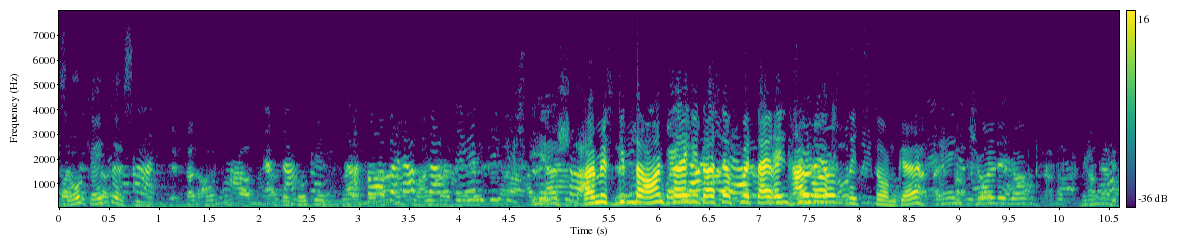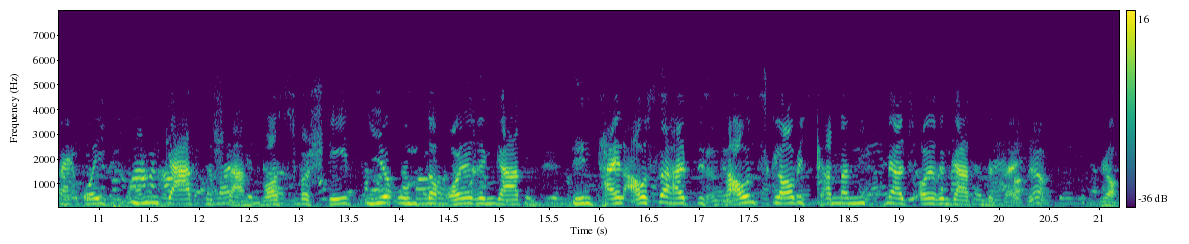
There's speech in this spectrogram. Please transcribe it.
So geht es nicht. Das war aber erst nachdem sie gespielt haben. Es gibt eine Anzeige, dass sie auf teure Kamera gespritzt haben, gell? Entschuldigung, wenn er bei euch im Garten stand, was versteht ihr unter eurem Garten? Den Teil außerhalb des Zauns, glaube ich, kann man nicht mehr als euren Garten bezeichnen. Ja.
